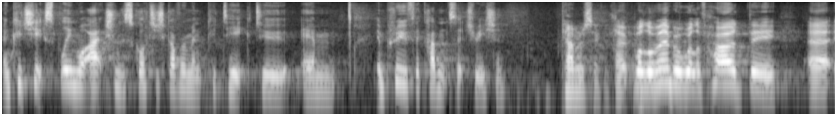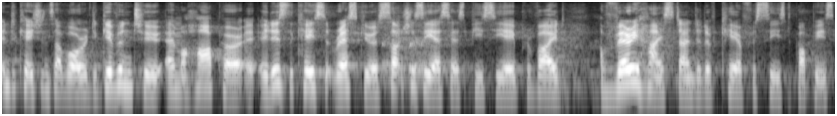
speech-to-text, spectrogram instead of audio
And could she explain what action the Scottish Government could take to um, improve the current situation? Cabinet Secretary. Uh, well, the member will have heard the uh, indications I've already given to Emma Harper, it is the case that rescuers such as the SSPCA provide a very high standard of care for seized puppies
